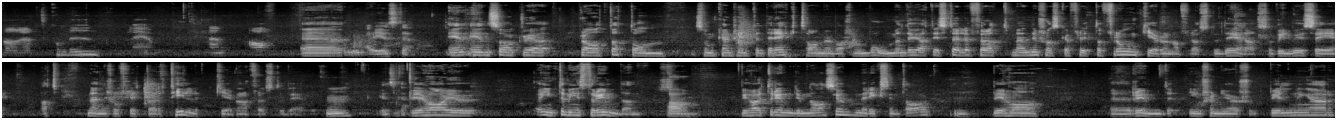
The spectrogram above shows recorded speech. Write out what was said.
för ett kommunproblem. Men ja, eh, Ja, just det. en, en sak vi har pratat om som kanske inte direkt har med var man bor, men det är att istället för att människor ska flytta från Kiruna för att studera så vill vi se att människor flyttar till Kiruna för att studera. Mm. Vi har ju inte minst rymden. Ja. Vi har ett rymdgymnasium med riksintag. Mm. Vi har eh, rymdingenjörsutbildningar.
